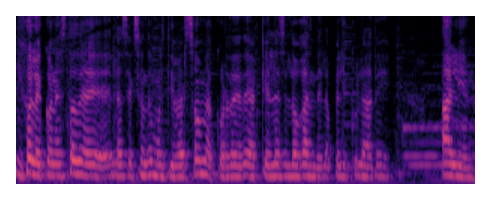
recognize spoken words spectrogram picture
Híjole, con esto de la sección de multiverso me acordé de aquel eslogan de la película de Alien.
